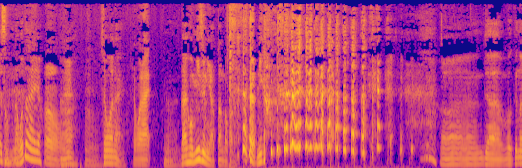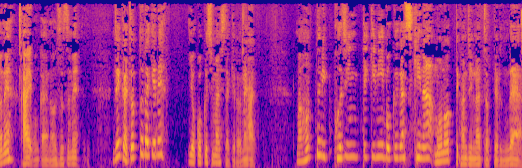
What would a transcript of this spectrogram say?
そんなことないよ。うんねしょうがない。しょうがない。うん台本見ずにやったんだから。二 回 うんじゃあ、僕のね、はい今回のおすすめ。前回ちょっとだけね、予告しましたけどね。はい。まあ本当に個人的に僕が好きなものって感じになっちゃってるんで、はい。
